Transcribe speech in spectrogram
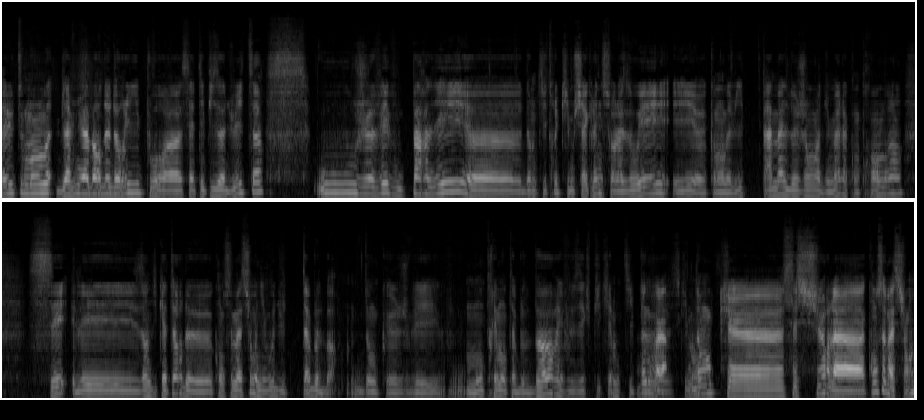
Salut tout le monde, bienvenue à bord de Dory pour euh, cet épisode 8 où je vais vous parler euh, d'un petit truc qui me chagrine sur la Zoé et euh, comme on a vu, pas mal de gens ont du mal à comprendre. C'est les indicateurs de consommation au niveau du tableau de bord. Donc je vais vous montrer mon tableau de bord et vous expliquer un petit peu Donc voilà. ce qui Donc euh, c'est sur la consommation.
